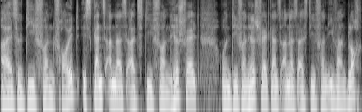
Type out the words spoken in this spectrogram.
Also die von Freud ist ganz anders als die von Hirschfeld und die von Hirschfeld ganz anders als die von Ivan Bloch.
